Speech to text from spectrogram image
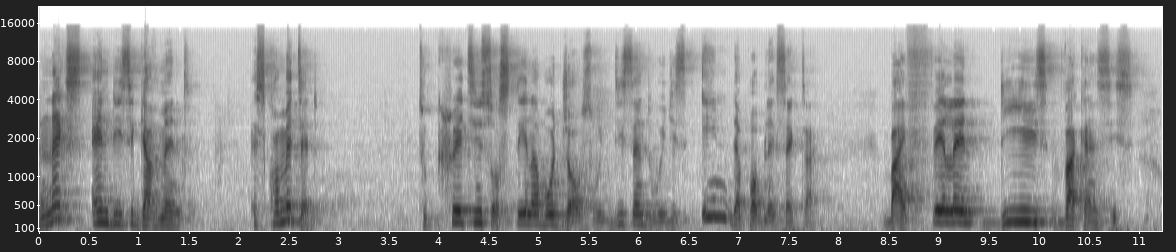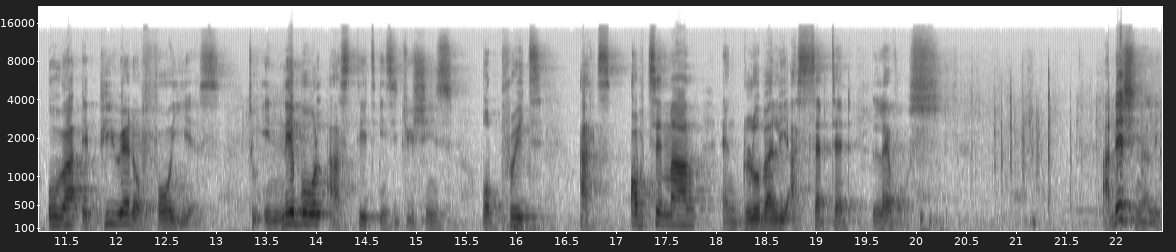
next NDC government is committed to creating sustainable jobs with decent wages in the public sector by filling these vacancies over a period of four years to enable our state institutions operate at optimal and globally accepted levels. Additionally,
